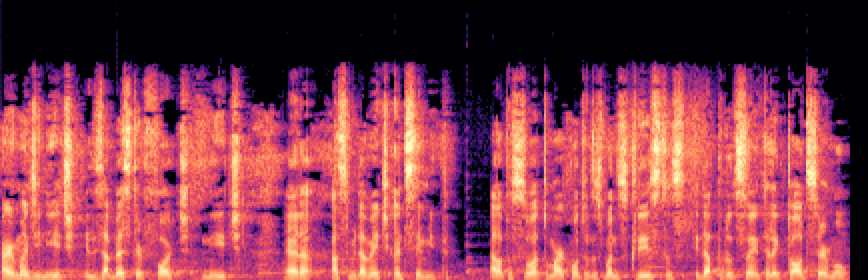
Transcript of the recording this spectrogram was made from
A irmã de Nietzsche, Elizabeth Terfort Nietzsche, era assumidamente antissemita. Ela passou a tomar conta dos manuscritos e da produção intelectual do sermão.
